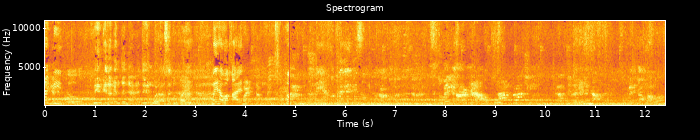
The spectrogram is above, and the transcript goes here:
Liwanag dito. Ito yung kinaganda niya. Ito yung wala sa Dubai na May hawakan? part ng. Sa Dubai kasi ang mag-phone. Dito rin. So, pwede kang mawa.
